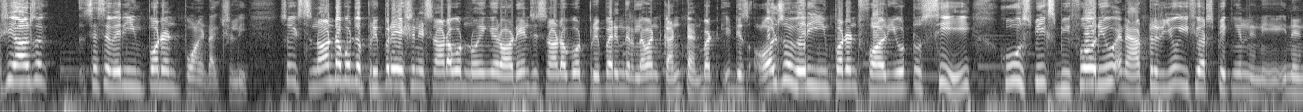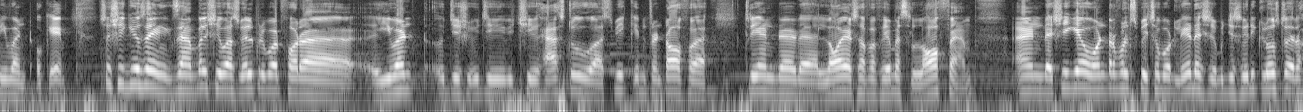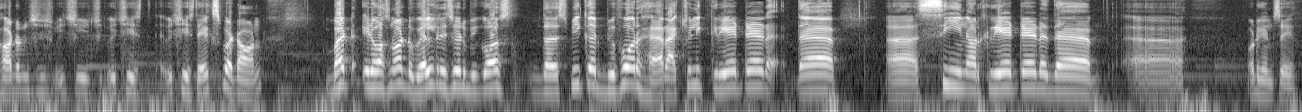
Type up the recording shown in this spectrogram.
she also says a very important point actually. So it's not about the preparation it's not about knowing your audience it's not about preparing the relevant content but it is also very important for you to see who speaks before you and after you if you are speaking in an, in an event okay? So she gives an example. She was well prepared for a event which, is, which, she has to uh, speak in front of uh, 300 uh, lawyers of a famous law firm. And she gave a wonderful speech about leadership which is very close to her heart and which, which, which, is, which she is the expert on but it was not well received because the speaker before her actually created the uh, scene or created the uh, what you can say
